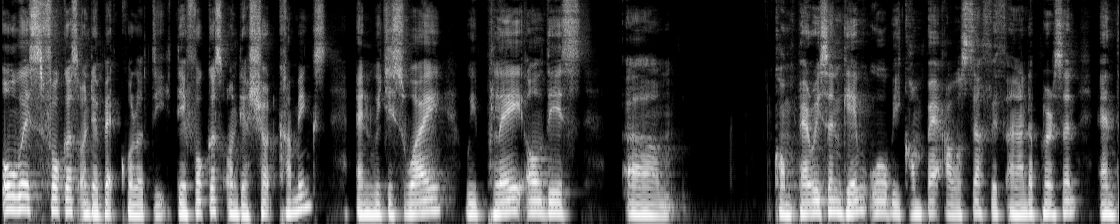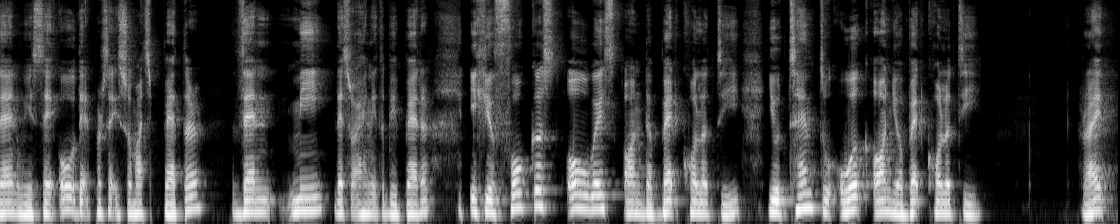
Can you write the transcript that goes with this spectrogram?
always focus on their bad quality. They focus on their shortcomings, and which is why we play all this um, comparison game where we compare ourselves with another person and then we say, oh, that person is so much better than me. That's why I need to be better. If you focus always on the bad quality, you tend to work on your bad quality, right?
